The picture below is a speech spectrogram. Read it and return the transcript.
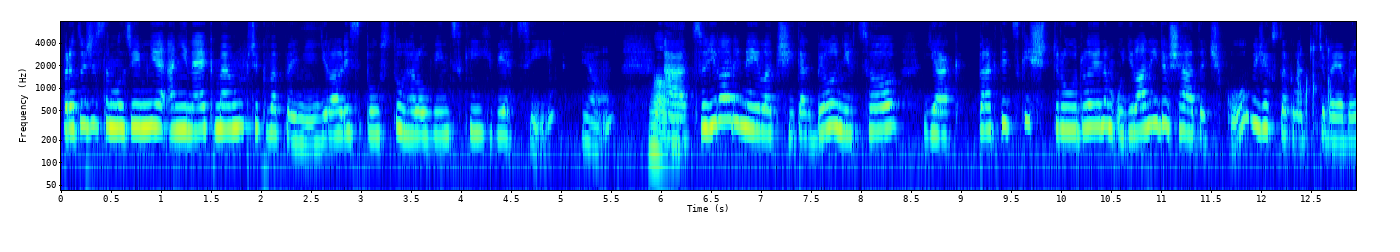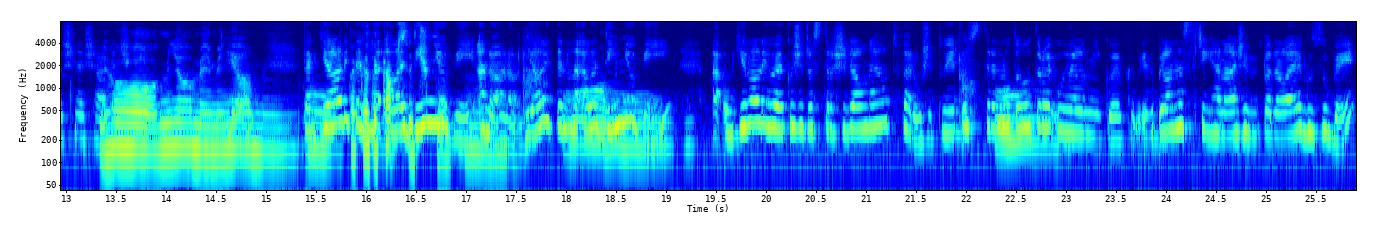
protože samozřejmě ani ne k mému překvapení dělali spoustu halloweenských věcí, jo. No. A co dělali nejlepší, tak bylo něco, jak prakticky štrůdl jenom udělaný do šátečku, víš, jak jsou takové třeba jablečné šátečky. Jo, mňami, mňami. Tak O, dělali ty tenhle ale dýňový, Hmm. ano, ano, dělali tenhle ale O. dýňový a udělali ho jakože do strašidelného tvaru, že tu jednu stranu toho O. trojuhelníku, jak, jak byla nastříhaná, že vypadala jak zuby,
